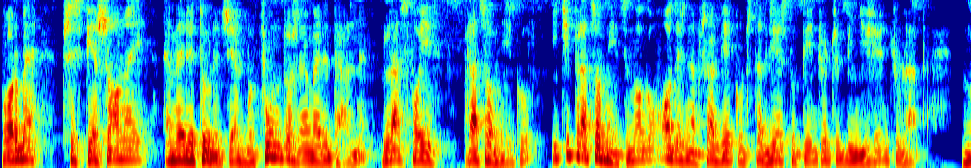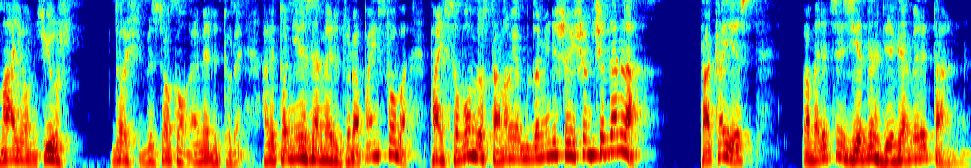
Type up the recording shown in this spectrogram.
formę przyspieszonej emerytury, czy jakby fundusz emerytalny dla swoich pracowników. I ci pracownicy mogą odejść na przykład w wieku 45 czy 50 lat, mając już dość wysoką emeryturę, ale to nie jest emerytura państwowa. Państwową dostaną jakby do mieli 67 lat. Taka jest. W Ameryce jest jeden wiek emerytalny.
